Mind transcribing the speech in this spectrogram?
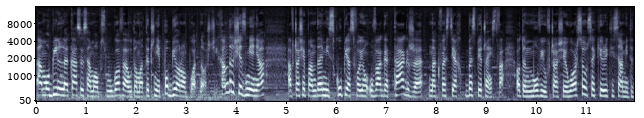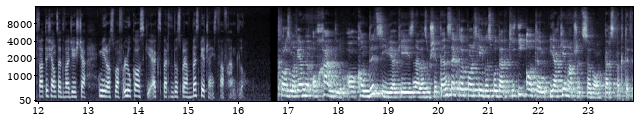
a mobilne kasy samoobsługowe automatycznie pobiorą płatności. Handel się zmienia, a w czasie pandemii skupia swoją uwagę także na kwestiach bezpieczeństwa. O tym mówił w czasie Warsaw Security Summit 2020 Mirosław Lukowski, ekspert do spraw bezpieczeństwa w handlu. Porozmawiamy o handlu, o kondycji, w jakiej znalazł się ten sektor polskiej gospodarki i o tym, jakie ma przed sobą perspektywy.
